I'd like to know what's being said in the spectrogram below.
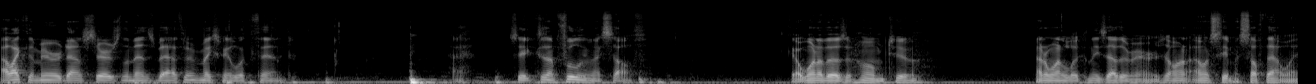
I like the mirror downstairs in the men's bathroom, it makes me look thin. See, because I'm fooling myself. Got one of those at home too. I don't want to look in these other mirrors. I want, I want to see myself that way.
